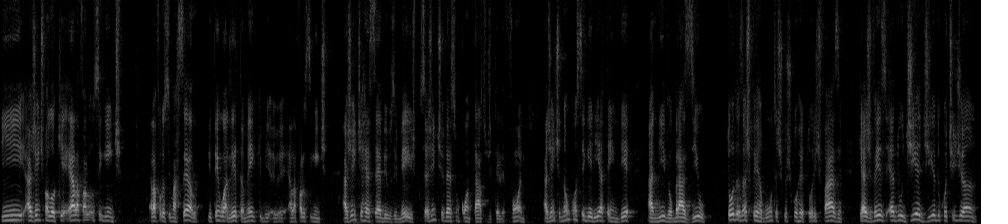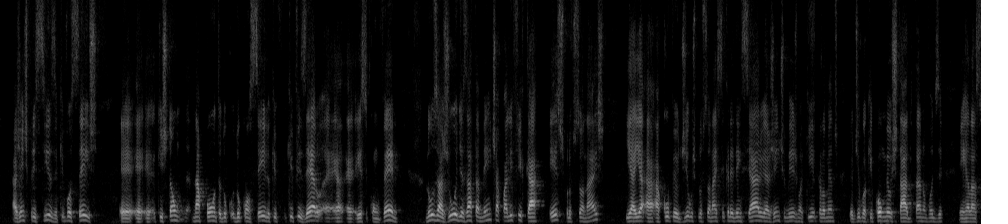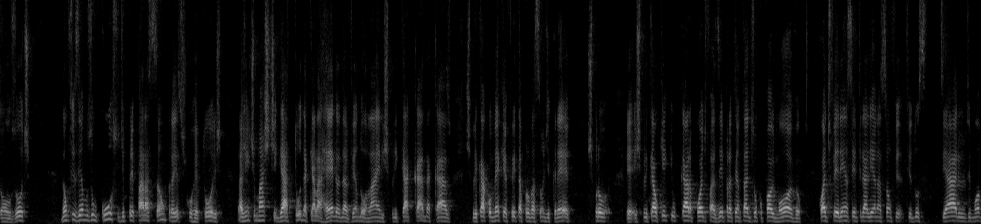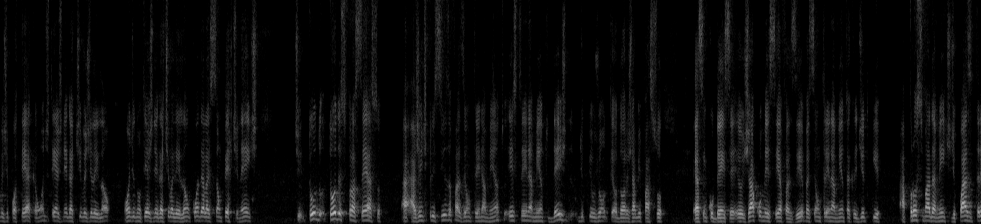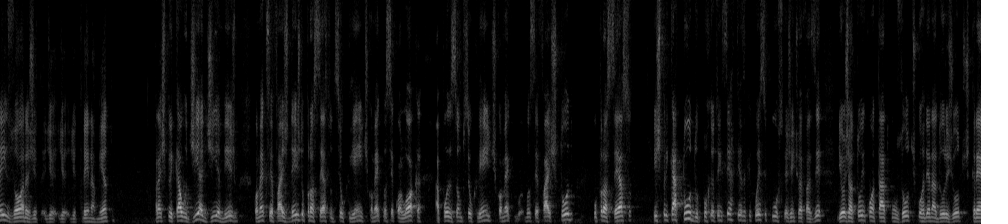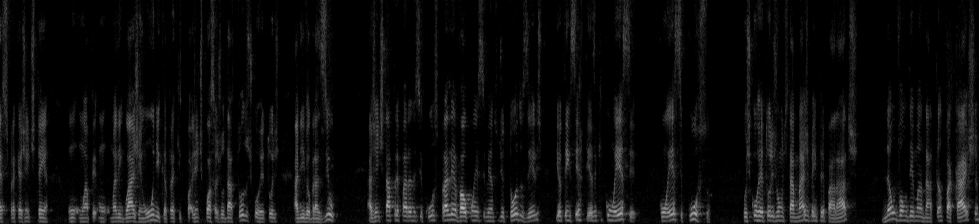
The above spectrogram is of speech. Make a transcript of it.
E a gente falou que ela falou o seguinte: ela falou assim, Marcelo, e tem o Alê também, que me, ela falou o seguinte: a gente recebe os e-mails, porque se a gente tivesse um contato de telefone, a gente não conseguiria atender a nível Brasil todas as perguntas que os corretores fazem que às vezes é do dia a dia, do cotidiano. A gente precisa que vocês, é, é, é que estão na ponta do, do conselho, que, que fizeram é, é, é, esse convênio, nos ajude exatamente a qualificar esses profissionais. E aí a, a culpa, eu digo, os profissionais se credenciaram e a gente mesmo aqui, pelo menos eu digo aqui com o meu estado, tá? não vou dizer em relação aos outros, não fizemos um curso de preparação para esses corretores, para a gente mastigar toda aquela regra da venda online, explicar cada caso, explicar como é que é feita a aprovação de crédito, é, explicar o que, que o cara pode fazer para tentar desocupar o imóvel, qual a diferença entre alienação fiduciária e os imóveis de hipoteca, onde tem as negativas de leilão, onde não tem as negativas de leilão, quando elas são pertinentes. De todo, todo esse processo, a, a, gente precisa fazer um treinamento. Esse treinamento, desde que o João Teodoro já me passou essa incumbência eu já comecei a fazer, vai ser um treinamento, acredito que aproximadamente de quase três horas de, de, de treinamento, para explicar o dia a dia mesmo, como é que você faz desde o processo do seu cliente, como é que você coloca a posição para o seu cliente, como é que você faz todo o processo, explicar tudo, porque eu tenho certeza que com esse curso que a gente vai fazer, e eu já estou em contato com os outros coordenadores de outros creches para que a gente tenha uma, uma linguagem única para que a gente possa ajudar todos os corretores a nível Brasil, a gente está preparando esse curso para levar o conhecimento de todos eles e eu tenho certeza que com esse, com esse curso os corretores vão estar mais bem preparados, não vão demandar tanto a caixa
